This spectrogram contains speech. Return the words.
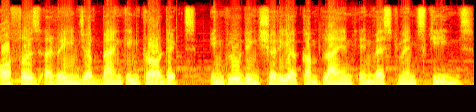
offers a range of banking products, including Sharia-compliant investment schemes.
